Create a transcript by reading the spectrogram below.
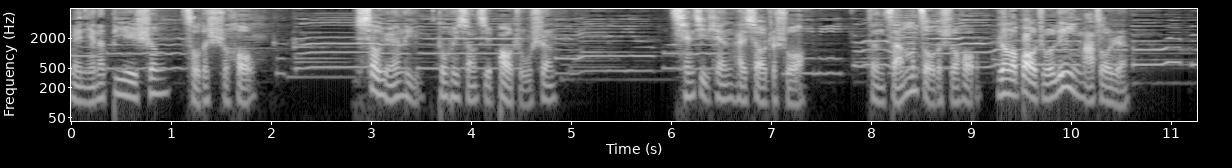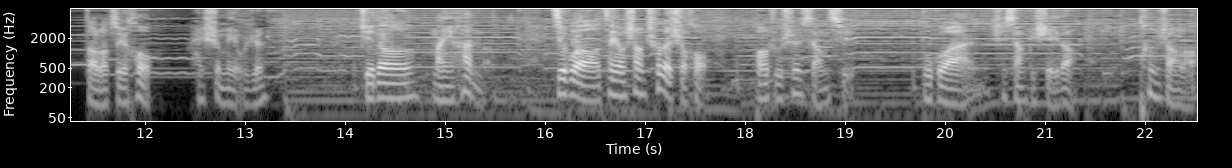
每年的毕业生走的时候。校园里都会响起爆竹声。前几天还笑着说，等咱们走的时候扔了爆竹立马走人。到了最后还是没有扔，觉得蛮遗憾的。结果在要上车的时候，爆竹声响起，不管是响给谁的，碰上了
